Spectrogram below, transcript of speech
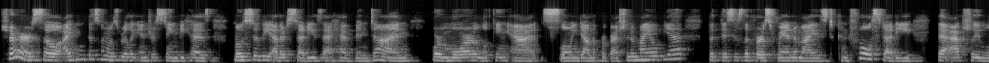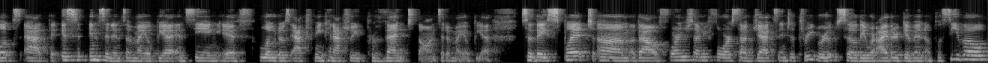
Sure. So I think this one was really interesting because most of the other studies that have been done were more looking at slowing down the progression of myopia, but this is the first randomized control study that actually looks at the is- incidence of myopia and seeing if low dose atropine can actually prevent the onset of myopia. So they split um, about 474 subjects into three groups. So they were either given a placebo,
